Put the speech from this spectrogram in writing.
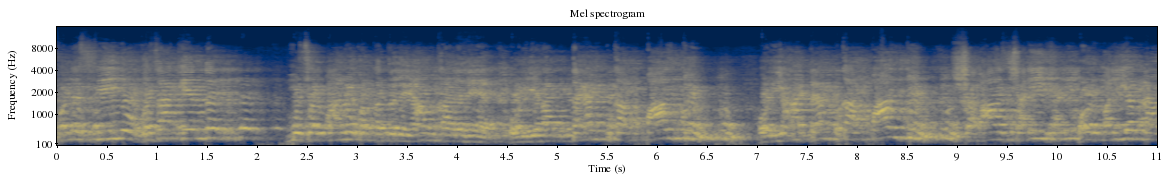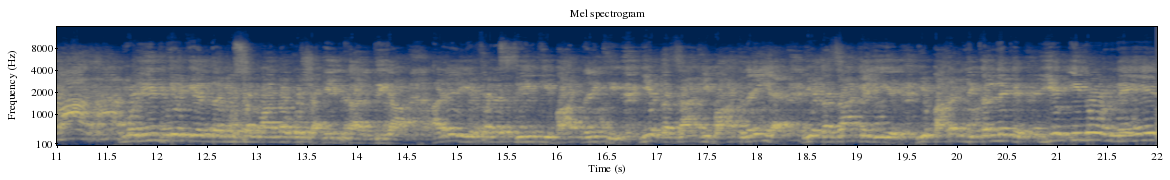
فلسطین و غزہ کے اندر مسلمانوں کا قتل عام کر رہے ہیں۔ اور یہاں ٹرمپ کا پالتو، اور یہاں ٹرمپ کا پالتو شباز شریف اور مریم نواز۔ مرید کے کے اندر مسلمانوں کو شہید کر دیا۔ ارے، یہ فلسطین کی بات نہیں تھی، یہ غزہ کی بات نہیں ہے۔ یہ غزہ کے لیے یہ باہر نکلنے کے یہ انہوں نے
